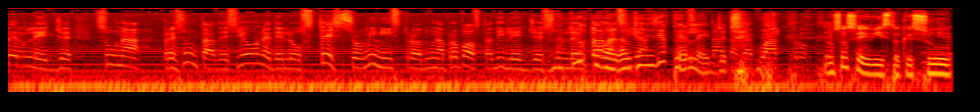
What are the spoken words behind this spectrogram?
per legge su una presunta adesione dello stesso ministro ad una proposta di legge sull'eutanasia l'eutanasia per legge. cioè. Non so se hai visto che su,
